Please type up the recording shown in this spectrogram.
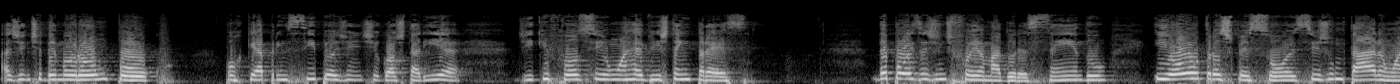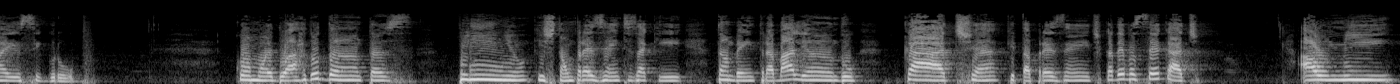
a gente demorou um pouco, porque a princípio a gente gostaria de que fosse uma revista impressa. Depois a gente foi amadurecendo e outras pessoas se juntaram a esse grupo, como Eduardo Dantas, Plínio, que estão presentes aqui também trabalhando, Kátia, que está presente. Cadê você, Kátia? Almi,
